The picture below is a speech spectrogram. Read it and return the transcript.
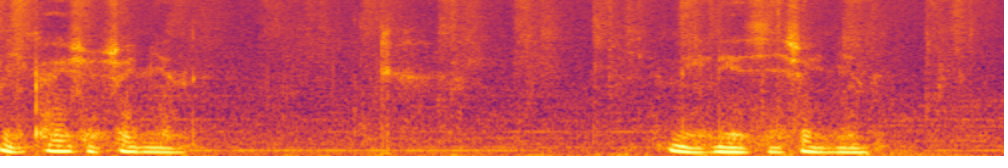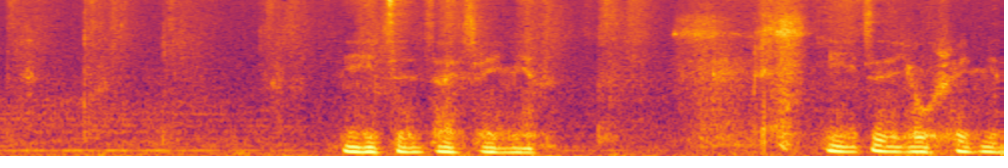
你开始睡眠。你练习睡眠，你自在睡眠，你自由睡眠，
